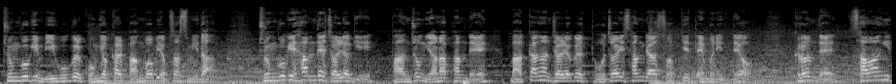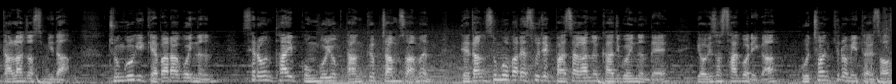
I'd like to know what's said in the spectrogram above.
중국이 미국을 공격할 방법이 없었습니다. 중국의 함대 전력이 반중 연합 함대의 막강한 전력을 도저히 상대할 수 없기 때문인데요. 그런데 상황이 달라졌습니다. 중국이 개발하고 있는 새로운 타입 096 단급 잠수함은 대당 20발의 수직 발사관을 가지고 있는데 여기서 사거리가 9,000km에서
